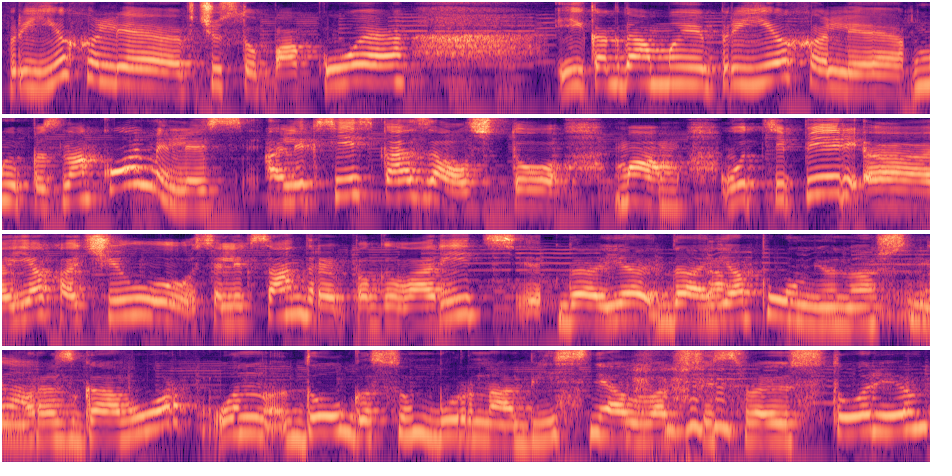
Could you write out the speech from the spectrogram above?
приехали в чувство покоя. И когда мы приехали, мы познакомились, Алексей сказал, что «Мам, вот теперь э, я хочу с Александрой поговорить». Да, я, да, да. я помню наш с ним да. разговор. Он долго сумбурно объяснял вообще свою историю.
